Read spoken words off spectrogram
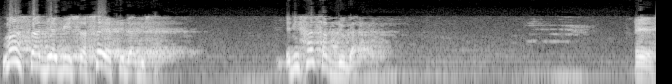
Masa dia bisa, saya tidak bisa. Ini hasad juga. Eh.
